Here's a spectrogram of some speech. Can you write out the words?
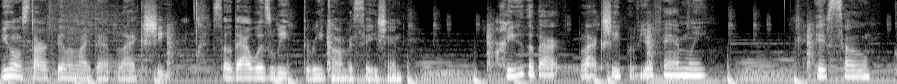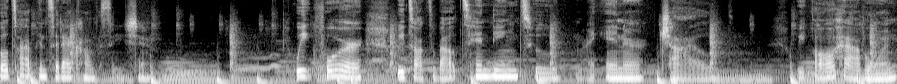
you're gonna start feeling like that black sheep. So that was week three conversation. Are you the black black sheep of your family? If so, go tap into that conversation. Week four, we talked about tending to my inner child. We all have one.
